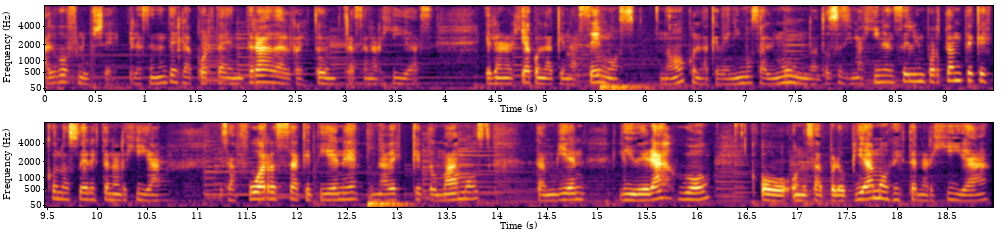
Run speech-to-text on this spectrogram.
algo fluye. El ascendente es la puerta de entrada al resto de nuestras energías. Es la energía con la que nacemos, ¿no? Con la que venimos al mundo. Entonces imagínense lo importante que es conocer esta energía, esa fuerza que tiene una vez que tomamos también liderazgo o, o nos apropiamos de esta energía,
